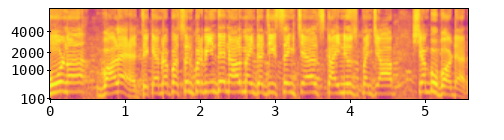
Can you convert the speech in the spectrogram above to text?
ਹੋਣ ਵਾਲਾ ਹੈ। ਤੇ ਕੈਮਰਾ ਪਰਸਨ ਪ੍ਰਵੀਨ ਦੇ ਨਾਲ ਮੈਂ ਇੰਦਰਜੀਤ ਸਿੰਘ ਚੈਲ Sky News Punjab Shambhu border.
